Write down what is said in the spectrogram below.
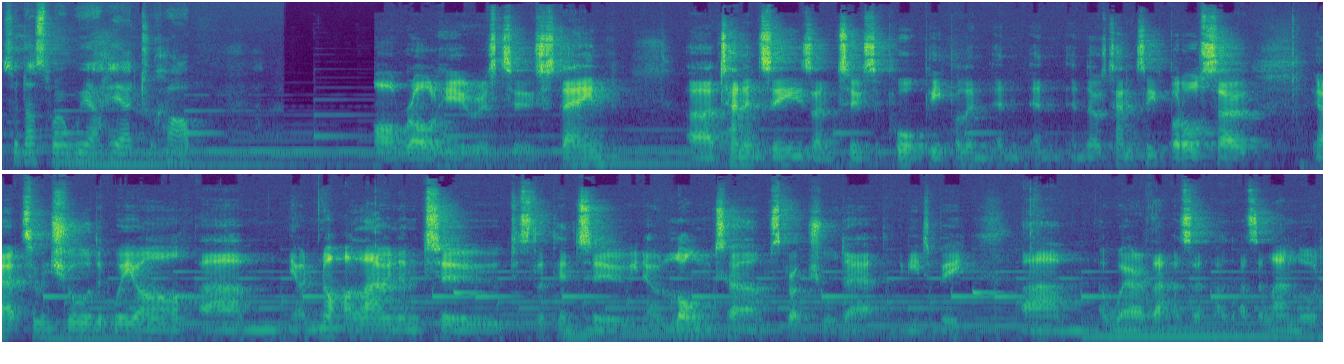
So that's why we are here to help. Our role here is to sustain uh, tenancies and to support people in, in, in, those tenancies but also uh, to ensure that we are um, you know, not allowing them to, to slip into you know, long-term structural debt. We need to be um, aware of that as a, as a landlord.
